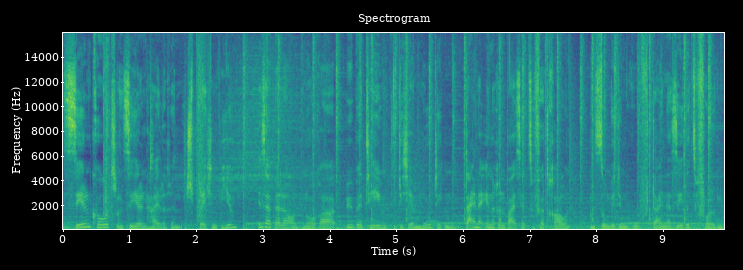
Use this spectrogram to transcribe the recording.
Als Seelencoach und Seelenheilerin sprechen wir, Isabella und Nora, über Themen, die dich ermutigen, deiner inneren Weisheit zu vertrauen und somit dem Ruf deiner Seele zu folgen.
